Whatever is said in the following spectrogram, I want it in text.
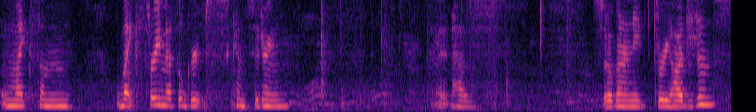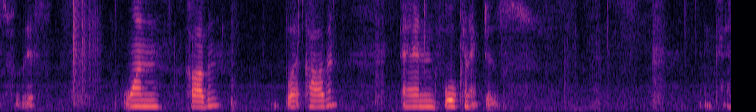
We'll make some, we'll make three methyl groups considering it has, so we're going to need three hydrogens for this. One carbon, black carbon and four connectors. Okay.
